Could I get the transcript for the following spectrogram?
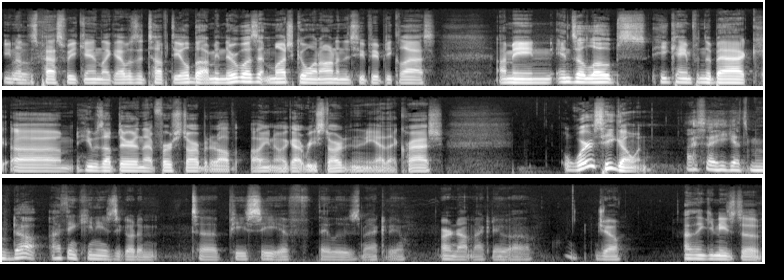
you know, Oof. this past weekend. Like, that was a tough deal, but I mean, there wasn't much going on in the 250 class. I mean, Enzo Lopes, he came from the back. Um, he was up there in that first start, but it all, uh, you know, it got restarted and then he had that crash. Where's he going? I say he gets moved up. I think he needs to go to to PC if they lose McAdoo or not McAdoo. Uh, Joe. I think he needs to.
